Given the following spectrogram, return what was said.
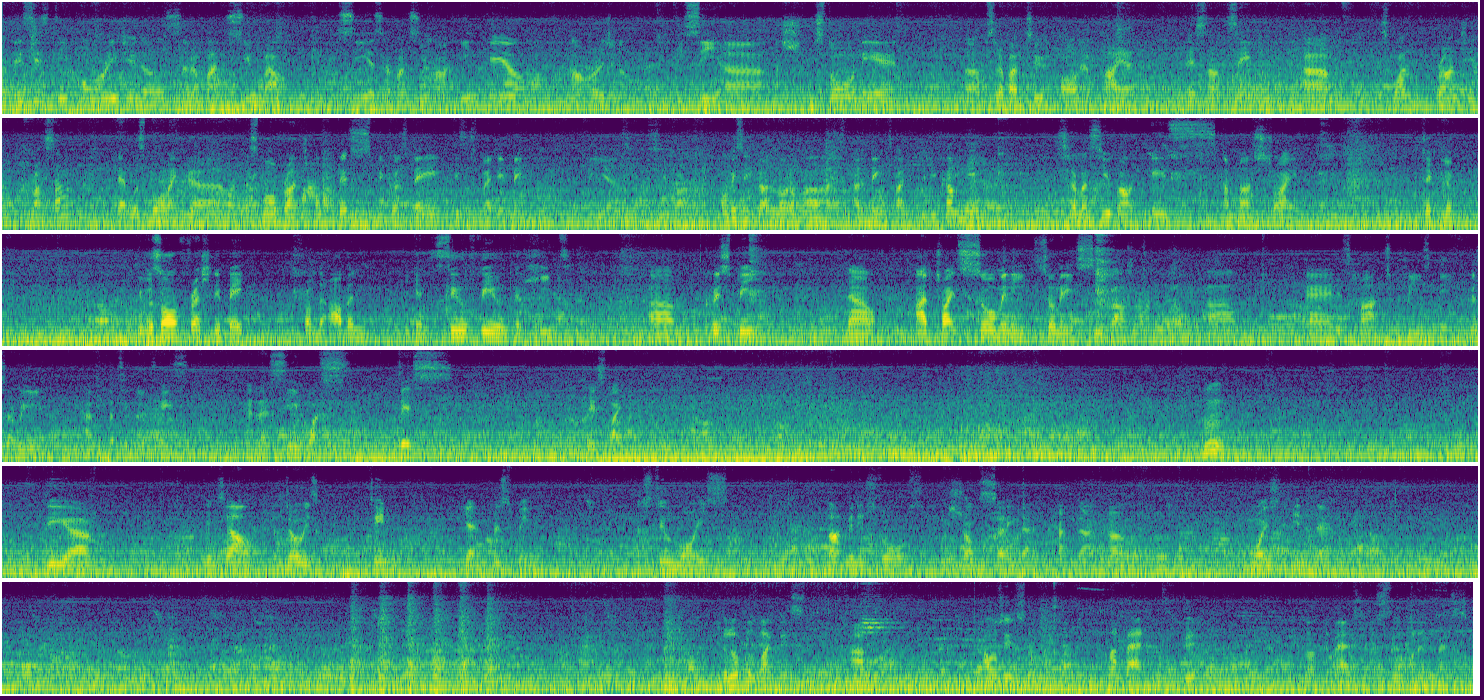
So this is the original Seremban Siu Bao. You see a Seremban Siu Bao in KL, not original. You see uh, a store near um, Seremban 2 called Empire. That's not the same. Um, there's one branch in Rasa that was more like a, a small branch of this because they this is where they make the uh, Seremban Siu Bao. Obviously, you got a lot of uh, other- things, but if you come here, Seremban Siu Bao is a must try. Take a look. It was all freshly baked from the oven. You can still feel the heat, um, crispy. Now, I've tried so many, so many siu baos around the world, um, and it's hard to please me because I really have a particular taste. And let's see what's this tastes like. Mmm. The uh, can tell the dough is thin yet crispy and still moist. Not many stores, shops selling that have that um, moist in there. The locals like this. Um, I would say it's not bad. Good. Not the best. It's still one of the best.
